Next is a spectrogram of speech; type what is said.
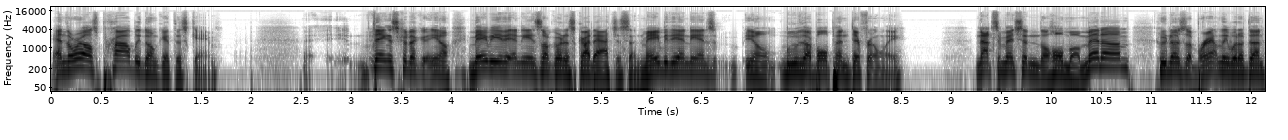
And the Royals probably don't get this game. Things could you know, maybe the Indians don't go to Scott Atchison. Maybe the Indians, you know, move their bullpen differently. Not to mention the whole momentum. Who knows what Brantley would have done?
